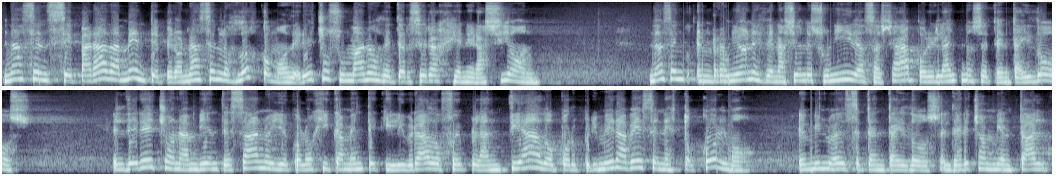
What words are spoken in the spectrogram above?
nacen separadamente, pero nacen los dos como derechos humanos de tercera generación. Nacen en reuniones de Naciones Unidas allá por el año 72 el derecho a un ambiente sano y ecológicamente equilibrado fue planteado por primera vez en Estocolmo en 1972. El derecho ambiental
